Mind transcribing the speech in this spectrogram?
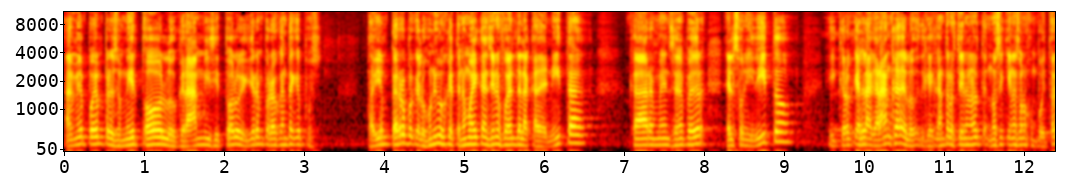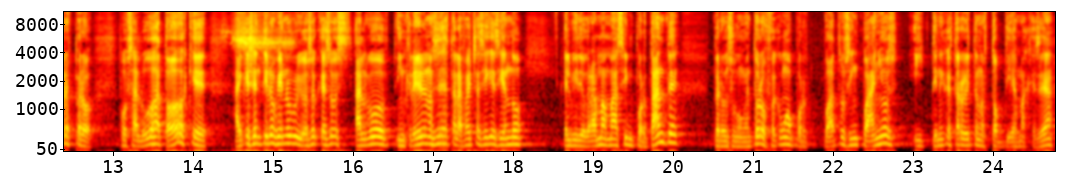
a mí me pueden presumir todos los Grammys y todo lo que quieran, pero da cuenta que, pues, está bien perro, porque los únicos que tenemos ahí canciones fue el de La Cadenita, Carmen, se me El Sonidito, y creo que es La Granja de los que canta los Tigres Norte. No sé quiénes son los compositores, pero pues saludos a todos, que hay que sentirnos bien orgullosos, que eso es algo increíble. No sé si hasta la fecha sigue siendo el videograma más importante, pero en su momento lo fue como por 4 o 5 años y tiene que estar ahorita en los top 10 más que sea.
